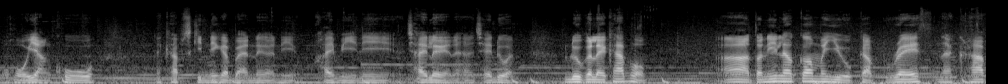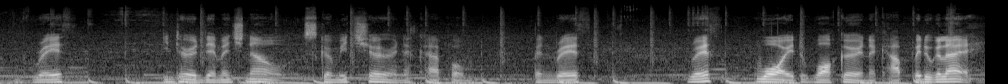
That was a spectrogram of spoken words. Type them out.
โอ้โหอย่างคูลนะครับสกินนี่กับแบนเนอร์นี้ใครมีนี่ใช้เลยนะฮะใช้ด่วนดูกันเลยครับผมอ่าตอนนี้เราก็มาอยู่กับ Wraith นะครับ Wraith Interdimensional Skirmisher นะครับผมเป็น Wraith Wraith Void Walker นะครับ ไปดูกันเลย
